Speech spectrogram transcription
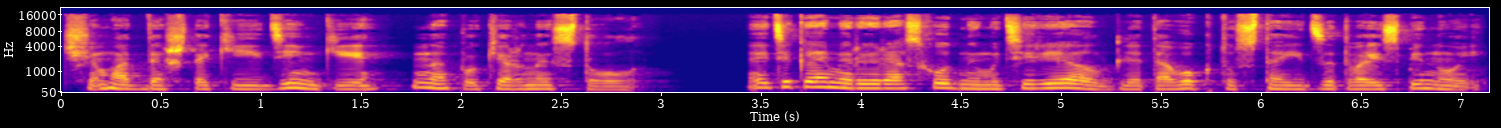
чем отдашь такие деньги на покерный стол. Эти камеры – расходный материал для того, кто стоит за твоей спиной.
